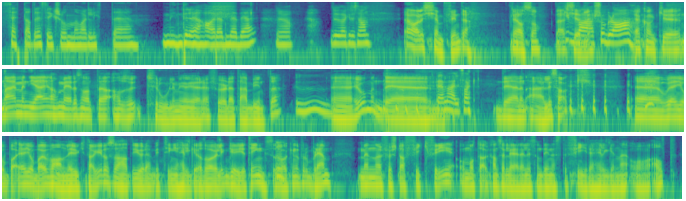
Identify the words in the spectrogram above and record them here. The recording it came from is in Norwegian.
sett at restriksjonene var litt eh, mindre harde enn det de er. Ja. Du da, Kristian? Jeg har det kjempefint, jeg. Jeg også. Det er Ikke kjedelig. vær så glad. Jeg kan ikke, nei, men jeg har mer sånn at jeg hadde så utrolig mye å gjøre før dette her begynte. Eh, jo, men det, Det er en ærlig sak. det er en ærlig sak. Eh, hvor jeg, jobba, jeg jobba jo vanlige ukedager, og så hadde, gjorde jeg mye ting i helger. Og det var veldig gøye ting, så det var ikke noe problem. Men når jeg først da fikk fri, og måtte kansellere liksom de neste fire helgene og alt,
